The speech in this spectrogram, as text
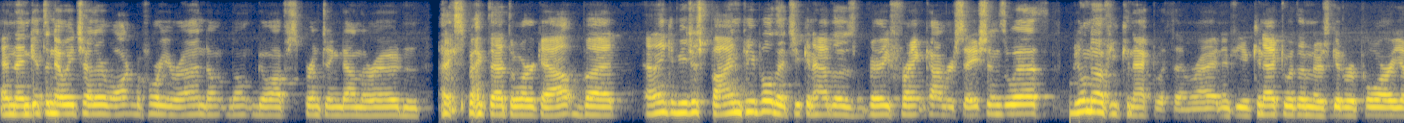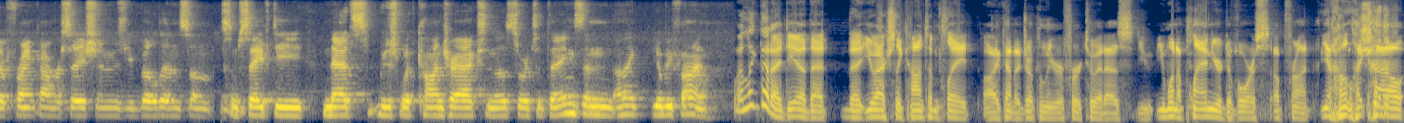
And then get to know each other. Walk before you run. Don't don't go off sprinting down the road and expect that to work out. But I think if you just find people that you can have those very frank conversations with, you'll know if you connect with them, right? And if you connect with them, there's good rapport. You have frank conversations. You build in some some safety nets just with contracts and those sorts of things, and I think you'll be fine. Well, I like that idea that that you actually contemplate. I kind of jokingly refer to it as you, you want to plan your divorce up front. You know, like sure. how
